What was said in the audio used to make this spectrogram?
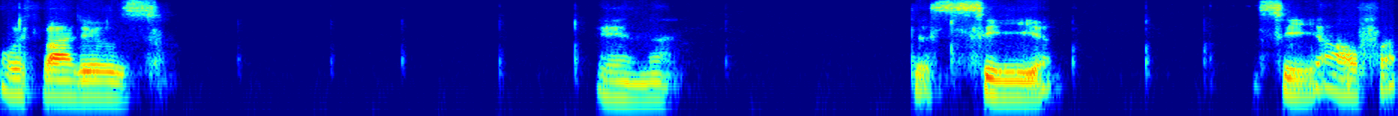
with values in the C, C alpha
